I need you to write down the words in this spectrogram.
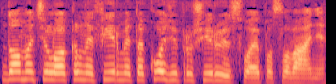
Domaće lokalne firme takođe proširuju svoje poslovanje.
